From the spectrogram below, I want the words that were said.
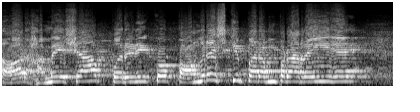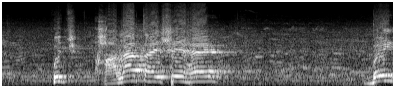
और हमेशा परली को कांग्रेस की परंपरा रही है। कुछ हालात ऐसे हैं, भाई,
